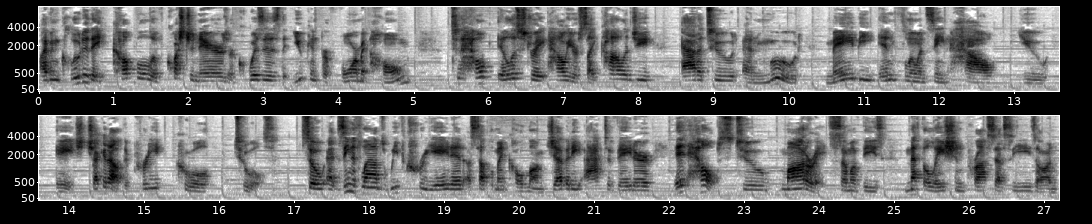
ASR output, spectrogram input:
I've included a couple of questionnaires or quizzes that you can perform at home to help illustrate how your psychology, attitude, and mood may be influencing how you age. Check it out, they're pretty cool tools. So at Zenith Labs, we've created a supplement called Longevity Activator. It helps to moderate some of these methylation processes on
